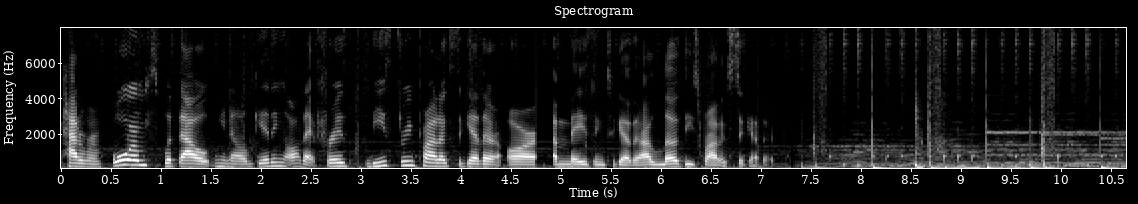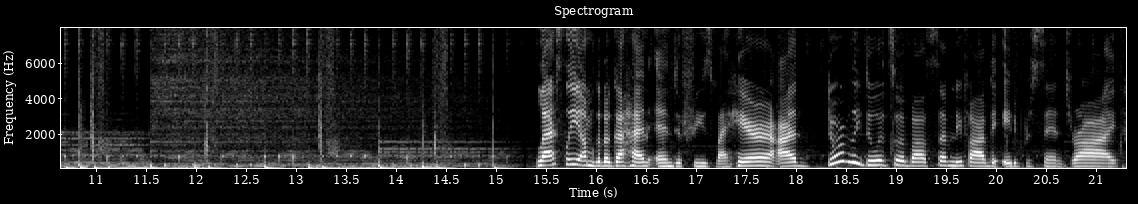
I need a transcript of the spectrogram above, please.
pattern forms without, you know, getting all that frizz. These three products together are amazing together. I love these products together. Lastly, I'm to go ahead and diffuse my hair. I normally do it to about 75 to 80% dry. By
